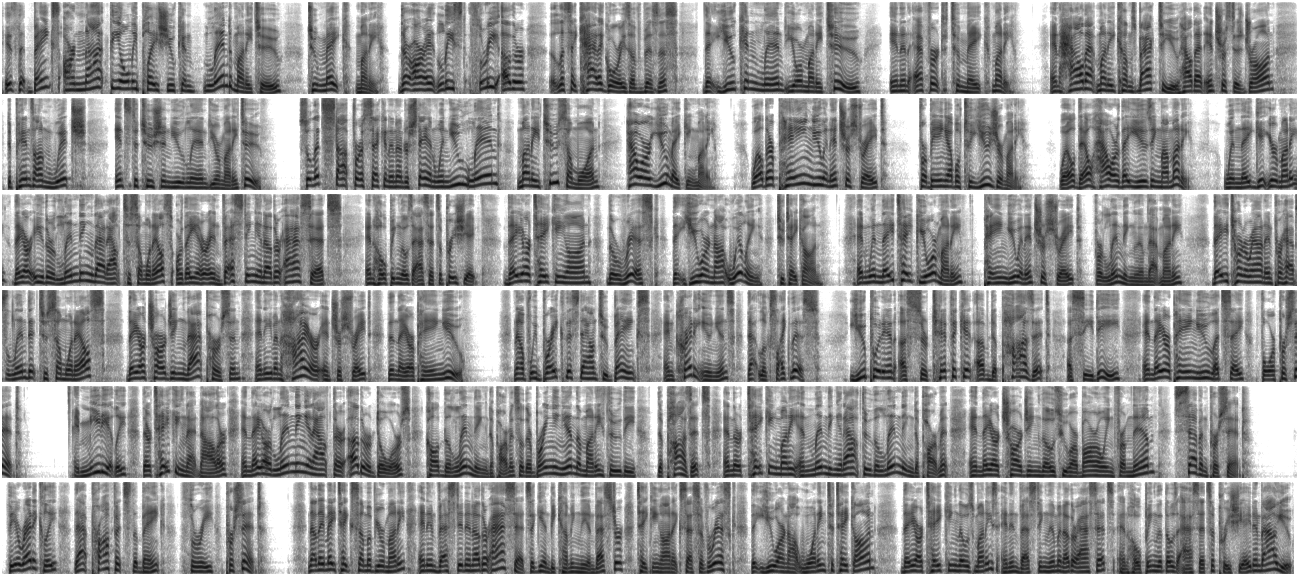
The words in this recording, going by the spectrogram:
is that banks are not the only place you can lend money to to make money there are at least three other, let's say, categories of business that you can lend your money to in an effort to make money. And how that money comes back to you, how that interest is drawn, depends on which institution you lend your money to. So let's stop for a second and understand when you lend money to someone, how are you making money? Well, they're paying you an interest rate for being able to use your money. Well, Dale, how are they using my money? When they get your money, they are either lending that out to someone else or they are investing in other assets and hoping those assets appreciate. They are taking on the risk that you are not willing to take on. And when they take your money, paying you an interest rate for lending them that money, they turn around and perhaps lend it to someone else, they are charging that person an even higher interest rate than they are paying you. Now, if we break this down to banks and credit unions, that looks like this. You put in a certificate of deposit, a CD, and they are paying you, let's say, 4% immediately they're taking that dollar and they are lending it out their other doors called the lending department. So they're bringing in the money through the deposits and they're taking money and lending it out through the lending department and they are charging those who are borrowing from them 7% theoretically that profits the bank 3% now, they may take some of your money and invest it in other assets, again, becoming the investor, taking on excessive risk that you are not wanting to take on. They are taking those monies and investing them in other assets and hoping that those assets appreciate in value.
